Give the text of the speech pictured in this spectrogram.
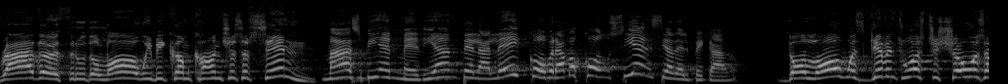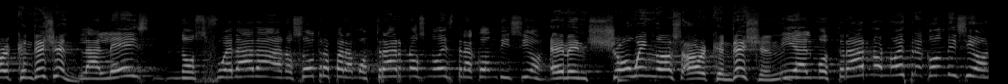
Rather, through the law, we become conscious of sin. Más bien, mediante la ley cobramos conciencia del pecado. The law was given to us to show us our condition. La ley nos fue dada a nosotros para mostrarnos nuestra condición. And in showing us our condition, Y al mostrarnos nuestra condición,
